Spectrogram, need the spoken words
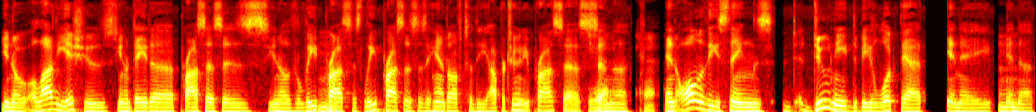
you know, a lot of the issues, you know, data processes, you know, the lead Mm. process, lead process is a handoff to the opportunity process Yeah. and the, Yeah. and all of these things d- do need to be looked at in a Mm. in a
